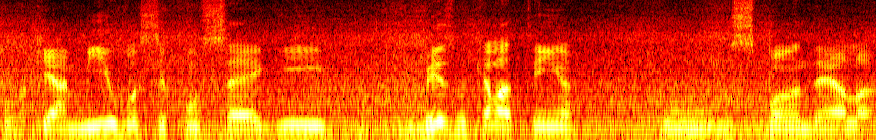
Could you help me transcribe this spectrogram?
Porque a mil você consegue, mesmo que ela tenha o, o span dela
